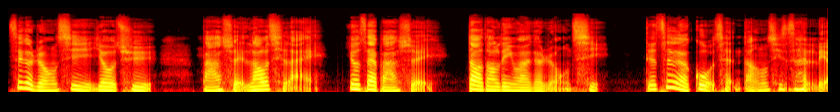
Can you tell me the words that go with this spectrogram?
这个容器又去把水捞起来，又再把水。倒到另外一个容器的这个过程当中，其实很疗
